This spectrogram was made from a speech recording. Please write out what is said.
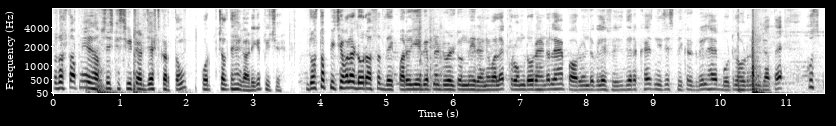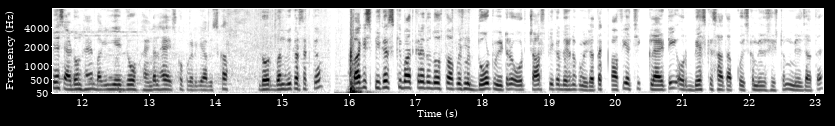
तो दोस्तों, अपने हिसाब से इसकी सीट एडजस्ट करता हूँ और चलते हैं गाड़ी के पीछे। दोस्तों, पीछे वाला डोर आप सब देख पा रहे हो, ये भी अपने डुअल टोन में ही रहने वाला है। क्रोम डोर हैंडल है पावर विंडो के लिए फ्रिज दे रखा है, नीचे स्पीकर ग्रिल है बोटल होल्डर मिल जाता है। कुछ स्पेस एड ऑन है, बाकी ये जो हैंडल है, इसको पकड़ के आप इसका डोर बंद भी कर सकते हो। बाकी स्पीकर्स की बात करें तो दोस्तों, आपको इसमें दो ट्विटर और चार स्पीकर देखने को मिल जाता है। काफ़ी अच्छी क्लैरिटी और बेस के साथ आपको इसका म्यूज़िक सिस्टम मिल जाता है।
